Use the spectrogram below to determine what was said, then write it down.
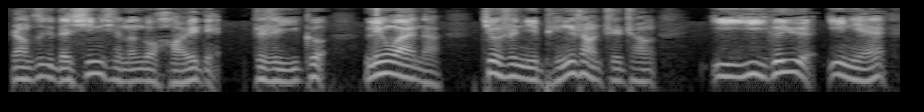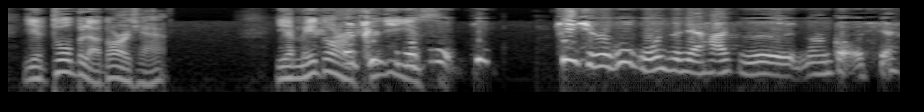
让自己的心情能够好一点。这是一个。另外呢，就是你评上职称，一一个月、一年也多不了多少钱，也没多少实际意思。退休后工资呢，还是能高些。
